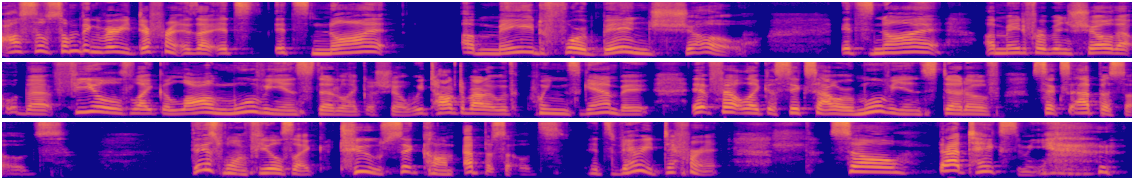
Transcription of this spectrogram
also something very different is that it's it's not a made for binge show. It's not a made for binge show that that feels like a long movie instead of like a show. We talked about it with Queen's Gambit. It felt like a 6-hour movie instead of 6 episodes. This one feels like two sitcom episodes. It's very different. So, that takes me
